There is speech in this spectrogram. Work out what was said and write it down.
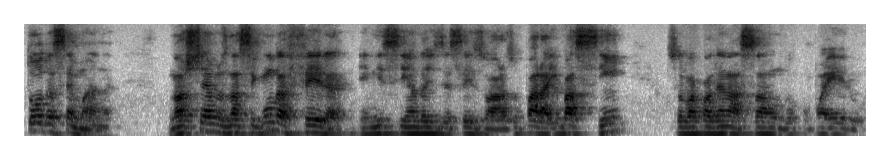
toda a semana. Nós temos na segunda-feira, iniciando às 16 horas, o Paraíba Sim, sob a coordenação do companheiro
